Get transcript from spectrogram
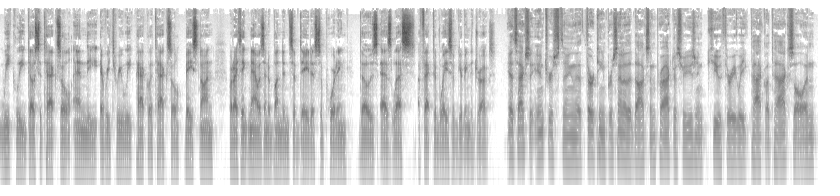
weekly docetaxel and the every three week paclitaxel based on what I think now is an abundance of data supporting those as less effective ways of giving the drugs. Yeah, it's actually interesting that 13% of the docs in practice are using Q3 week paclitaxel, and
